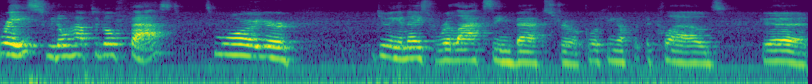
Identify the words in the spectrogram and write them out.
race. We don't have to go fast. It's more you're doing a nice relaxing backstroke, looking up at the clouds. Good.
